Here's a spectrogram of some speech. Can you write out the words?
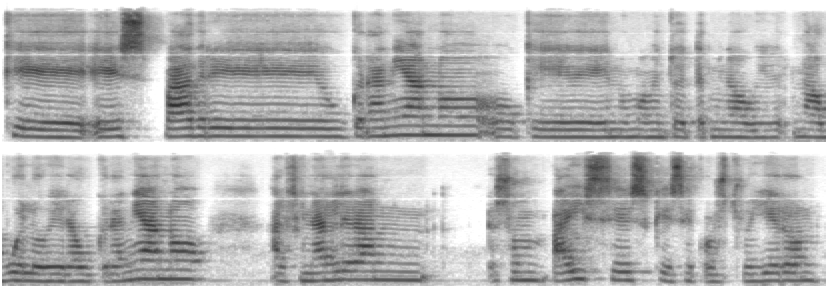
que es padre ucraniano o que en un momento determinado un abuelo era ucraniano. Al final eran, son países que se construyeron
